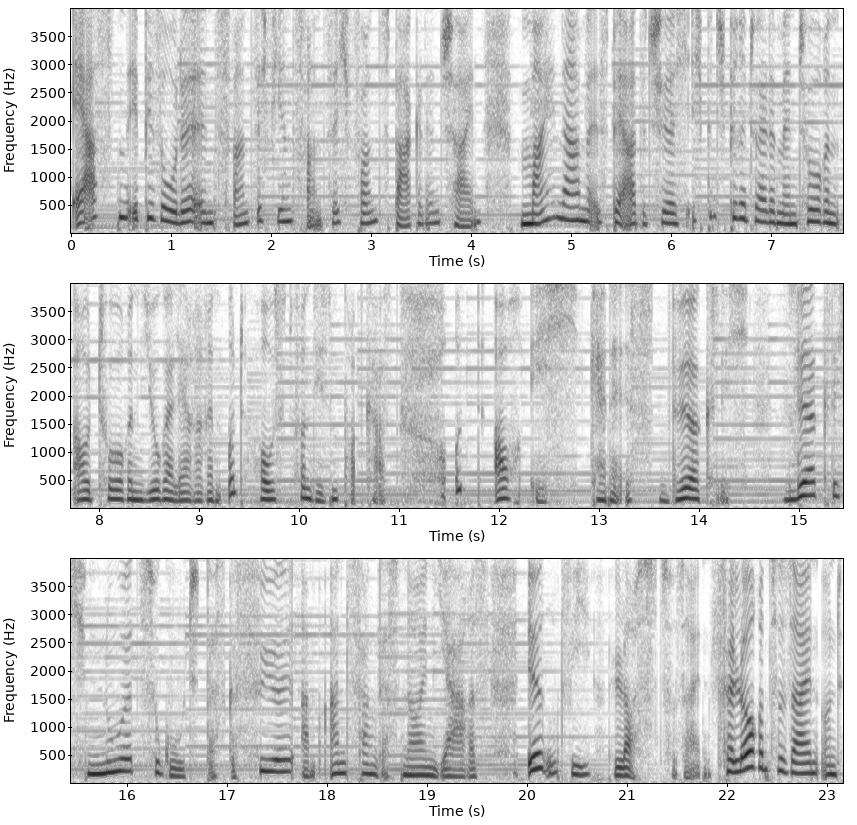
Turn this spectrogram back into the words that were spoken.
ersten Episode in 2024 von Sparkle and Shine. Mein Name ist Beate Tschirch. Ich bin spirituelle Mentorin, Autorin, Yogalehrerin und Host von diesem Podcast. Und auch ich kenne es wirklich wirklich nur zu gut das Gefühl, am Anfang des neuen Jahres irgendwie lost zu sein, verloren zu sein und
